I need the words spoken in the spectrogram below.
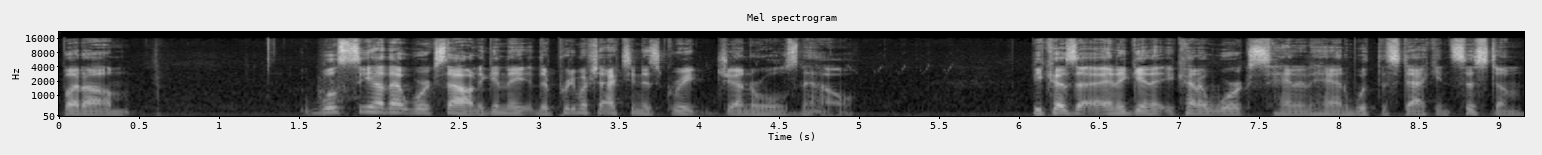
But um, we'll see how that works out. Again, they they're pretty much acting as great generals now because and again it kind of works hand in hand with the stacking system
